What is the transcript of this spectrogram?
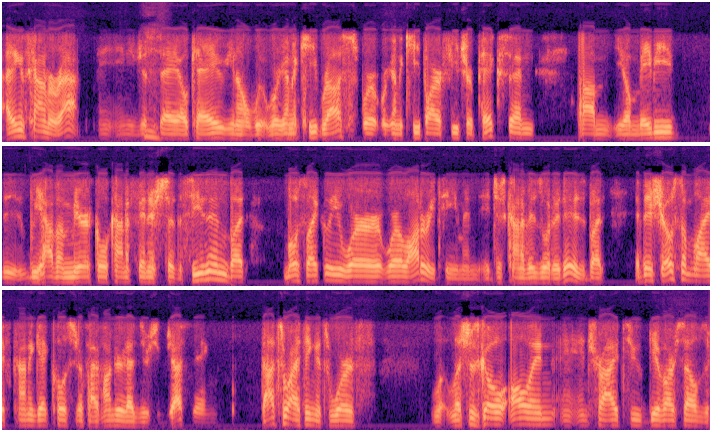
I think it's kind of a wrap. And you just mm. say, okay, you know, we're going to keep Russ. We're, we're going to keep our future picks. And, um, you know, maybe we have a miracle kind of finish to the season, but most likely we're, we're a lottery team and it just kind of is what it is. But if they show some life, kind of get closer to 500 as you're suggesting, that's where I think it's worth – let's just go all in and, try to give ourselves a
